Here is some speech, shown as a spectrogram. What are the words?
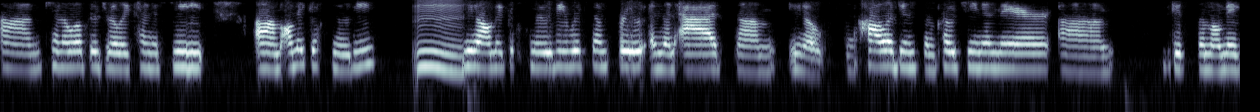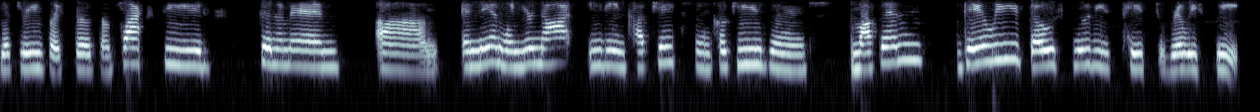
Um, cantaloupe is really kind of sweet. Um, I'll make a smoothie. Mm. You know, I'll make a smoothie with some fruit and then add some, you know, some collagen, some protein in there. Um, get some omega threes, like throw some flaxseed, cinnamon. Um, and then when you're not eating cupcakes and cookies and muffins daily, those smoothies taste really sweet.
